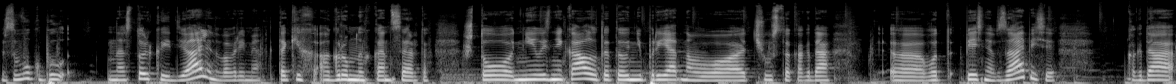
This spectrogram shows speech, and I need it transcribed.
звук был настолько идеален во время таких огромных концертов, что не возникало вот этого неприятного чувства, когда э, вот песня в записи, когда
